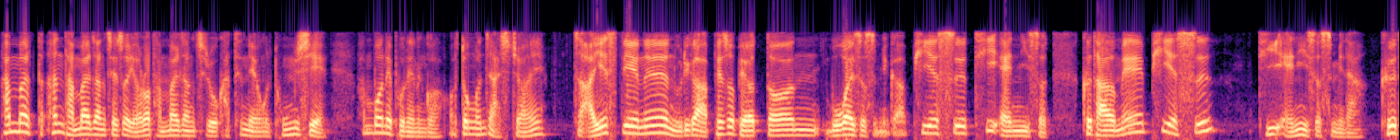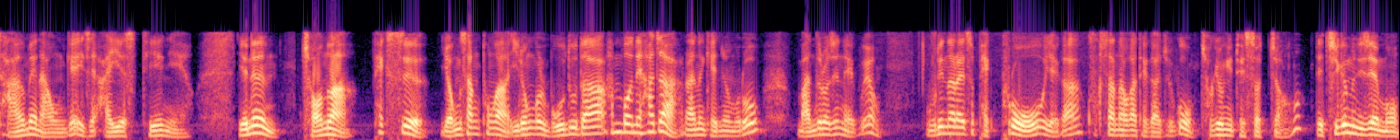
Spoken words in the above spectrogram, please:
한, 말, 한 단말 장치에서 여러 단말 장치로 같은 내용을 동시에 한 번에 보내는 것. 어떤 건지 아시죠? 자, ISDN은 우리가 앞에서 배웠던 뭐가 있었습니까? PSTN이 있었. 그 다음에 PSDN이 있었습니다. 그 다음에 나온 게 이제 ISDN이에요. 얘는 전화, 팩스, 영상통화 이런 걸 모두 다 한 번에 하자라는 개념으로 만들어진 애고요. 우리나라에서 100% 얘가 국산화가 돼가지고 적용이 됐었죠. 근데 지금은 이제 뭐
